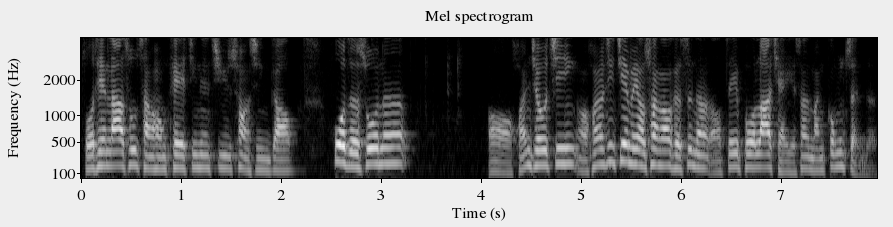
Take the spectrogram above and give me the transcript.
昨天拉出长红 K，今天继续创新高，或者说呢，哦环球金哦环球金今天没有创高，可是呢哦这一波拉起来也算蛮工整的。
